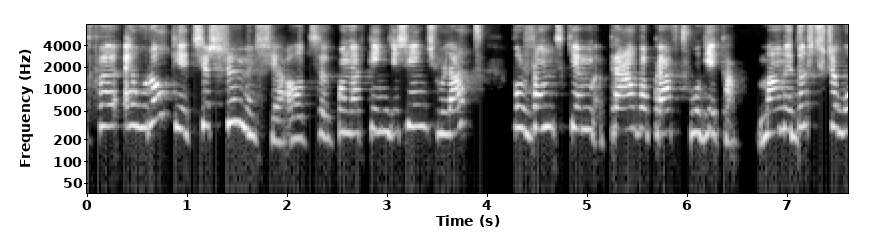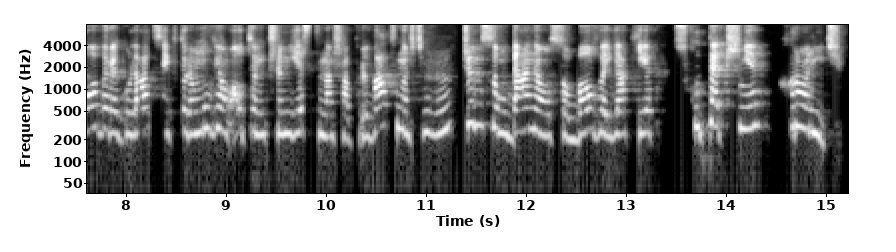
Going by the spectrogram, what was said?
W Europie cieszymy się od ponad 50 lat porządkiem prawa praw człowieka. Mamy dość szczegółowe regulacje, które mówią o tym, czym jest nasza prywatność, mhm. czym są dane osobowe, jak je skutecznie chronić.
